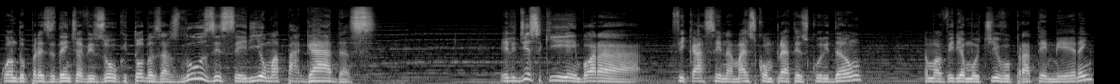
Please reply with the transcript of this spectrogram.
quando o presidente avisou que todas as luzes seriam apagadas. Ele disse que, embora ficassem na mais completa escuridão, não haveria motivo para temerem.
